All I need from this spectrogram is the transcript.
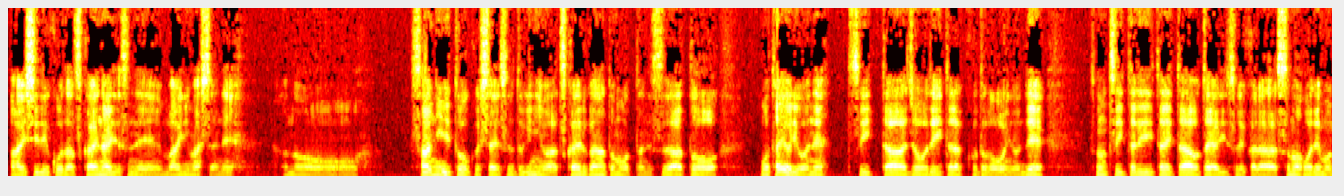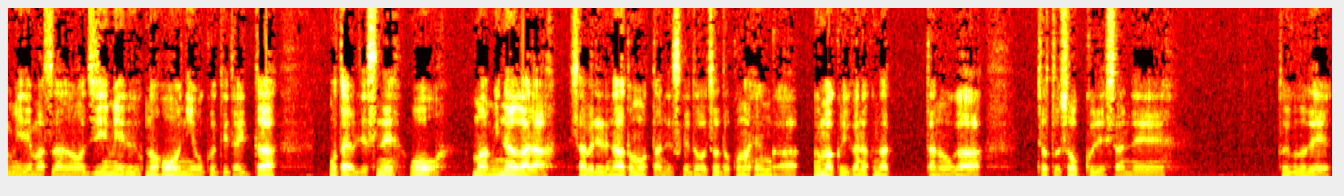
IC レコーダー使えないですね。参りましたね。あのー、3人でトークしたりするときには使えるかなと思ったんですが。あと、お便りをね、ツイッター上でいただくことが多いので、そのツイッターでいただいたお便り、それからスマホでも見れます、あの、Gmail の方に送っていただいたお便りですね、を、まあ見ながら喋れるなと思ったんですけど、ちょっとこの辺がうまくいかなくなっ、たのが、ちょっとショックでしたね。ということで、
